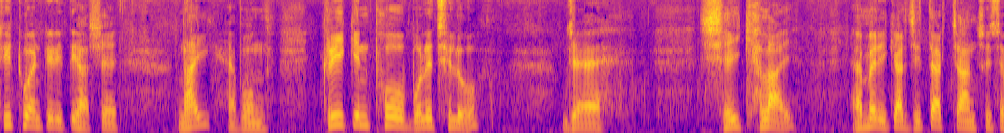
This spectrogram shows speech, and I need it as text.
টি টোয়েন্টির ইতিহাসে নাই এবং ক্রিক ইনফো বলেছিল যে সেই খেলায় আমেরিকার জেতার চান্স হয়েছে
